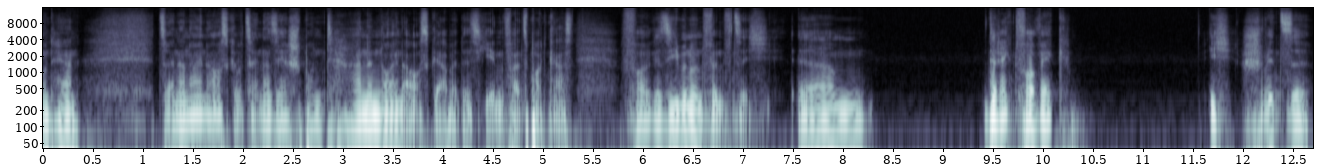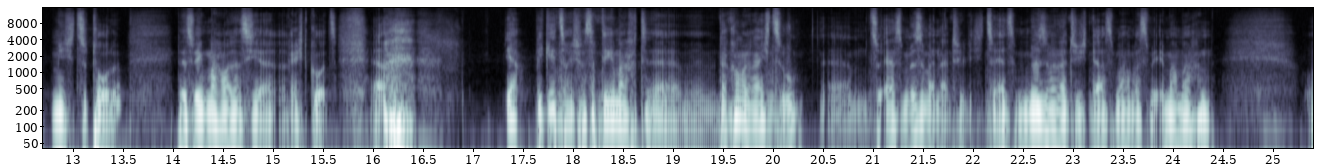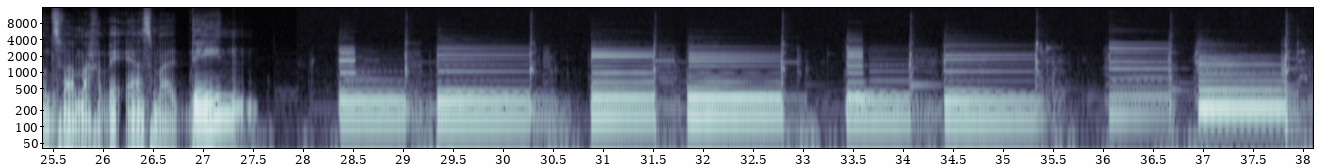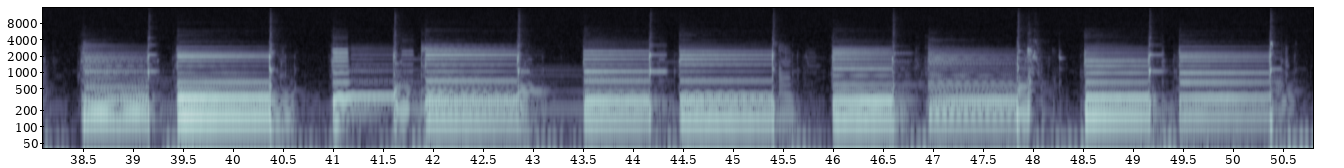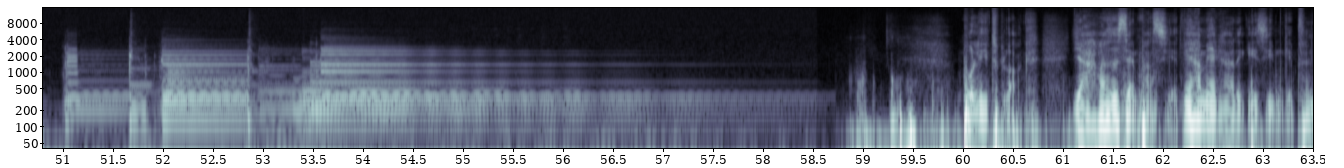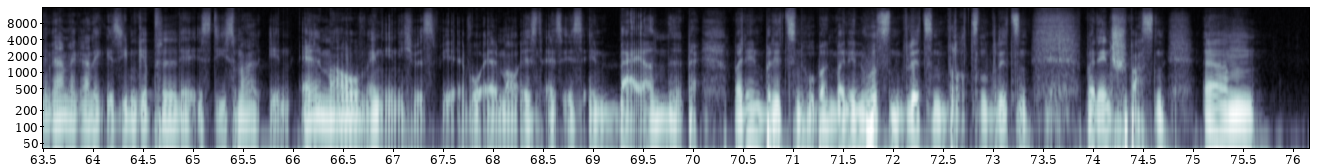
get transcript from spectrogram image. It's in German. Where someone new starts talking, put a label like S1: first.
S1: Damen und Herren, zu einer neuen Ausgabe, zu einer sehr spontanen neuen Ausgabe des Jedenfalls Podcast, Folge 57. Ähm, direkt vorweg, ich schwitze mich zu Tode, deswegen machen wir das hier recht kurz. Ja, wie geht's euch? Was habt ihr gemacht? Äh, da kommen wir gleich zu. Ähm, zuerst müssen wir natürlich, zuerst müssen wir natürlich das machen, was wir immer machen. Und zwar machen wir erstmal den. Politblog. Ja, was ist denn passiert? Wir haben ja gerade G7-Gipfel. Ne? Wir haben ja gerade G7-Gipfel, der ist diesmal in Elmau. Wenn ihr nicht wisst, wo Elmau ist, es ist in Bayern, ne? bei, bei den Britzenhubern, bei den Wursten, Blitzen, Wurzen, Britzen, bei den Spasten. Ähm,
